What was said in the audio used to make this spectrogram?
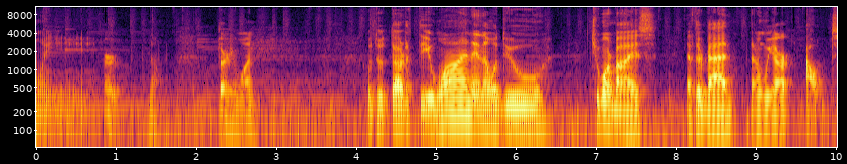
point or 31. We'll do 31, and then we'll do two more buys. If they're bad, then we are out.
